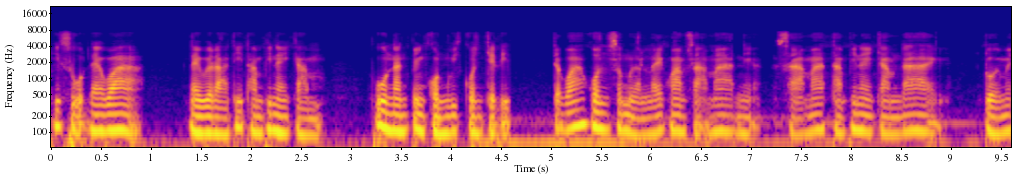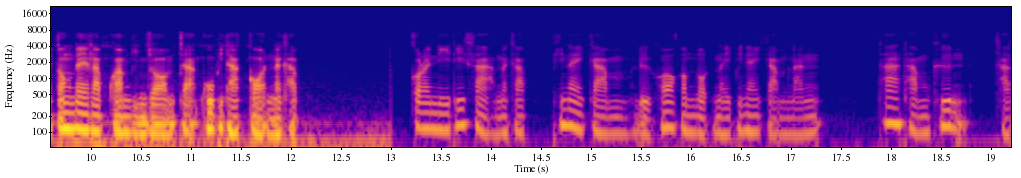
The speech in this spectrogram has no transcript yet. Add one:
พิสูจน์ได้ว่า ในเวลาที่ทำพินัยกรรม ผู้นั้นเป็นคนวิกลจริต แต่ว่าคนเสมือนไร้ความสามารถเนี่ยสามารถทำพินัยกรรมได้ โดยไม่ต้องได้รับความยินยอมจากผู้พิทักษ์ก่อนนะครับ กรณีที่3นะครับพินัยกรรมหรือข้อกำหนดในพินัยกรรมนั้น ถ้าทำขึ้นขัด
